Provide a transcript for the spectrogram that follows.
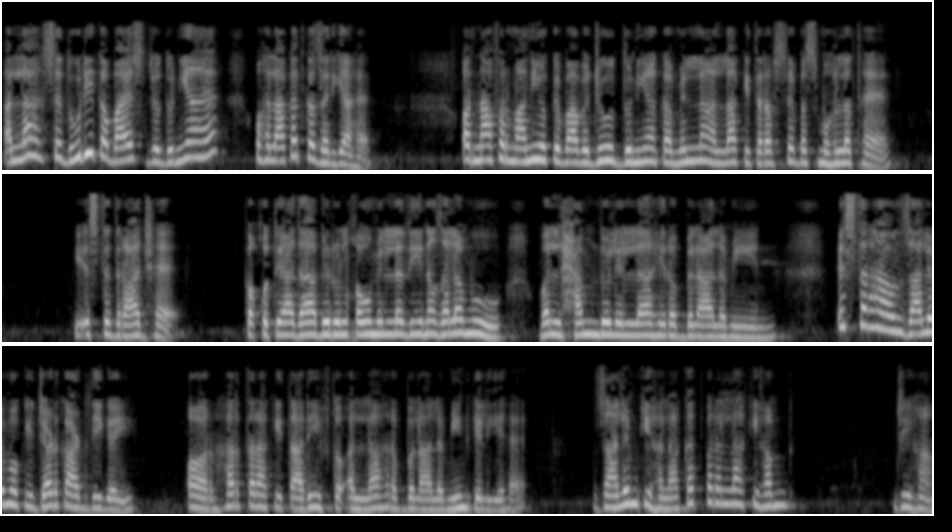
اللہ سے دوری کا باعث جو دنیا ہے، وہ ہلاکت کا ذریعہ ہے۔ اور نافرمانیوں کے باوجود دنیا کا ملنا اللہ کی طرف سے بس محلت ہے۔ یہ استدراج ہے۔ فقطع دابر القوم الذين ظلموا والحمد لله رب العالمین۔ اس طرح ان ظالموں کی جڑ کاٹ دی گئی اور ہر طرح کی تعریف تو اللہ رب العالمین کے لیے ہے۔ ظالم کی ہلاکت پر اللہ کی حمد۔ جی ہاں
